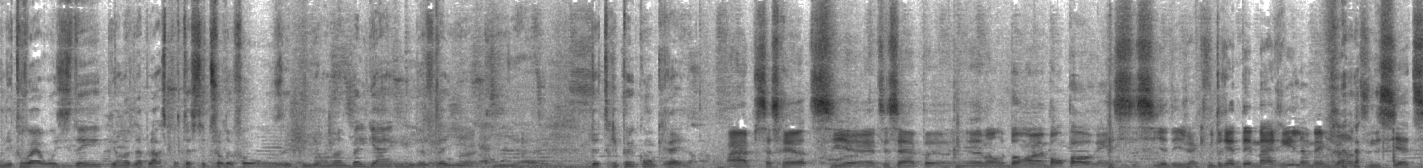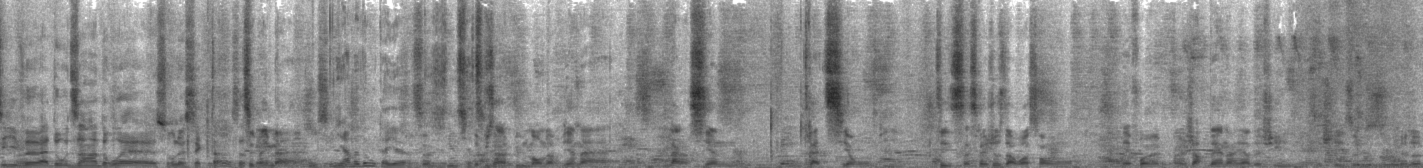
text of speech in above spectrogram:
on est ouvert aux idées, puis on a de la place pour tester toutes sortes de choses. Et puis on a une belle gang de flyers, puis, euh, de tripeux concrets. Là. Ah, puis ça serait hot si, euh, tu sais, ça peut- euh, un bon, un bon parrain ici, s'il y a des gens qui voudraient démarrer le même genre d'initiative euh, à d'autres endroits euh, sur le secteur, ça C'est serait même à- plaisant aussi. Il y en a d'autres ailleurs, Ça. des De plus en plus, le monde revient à l'ancienne tradition. Sais, ça serait juste d'avoir son, des fois, un, un jardin en arrière de chez, de chez eux.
